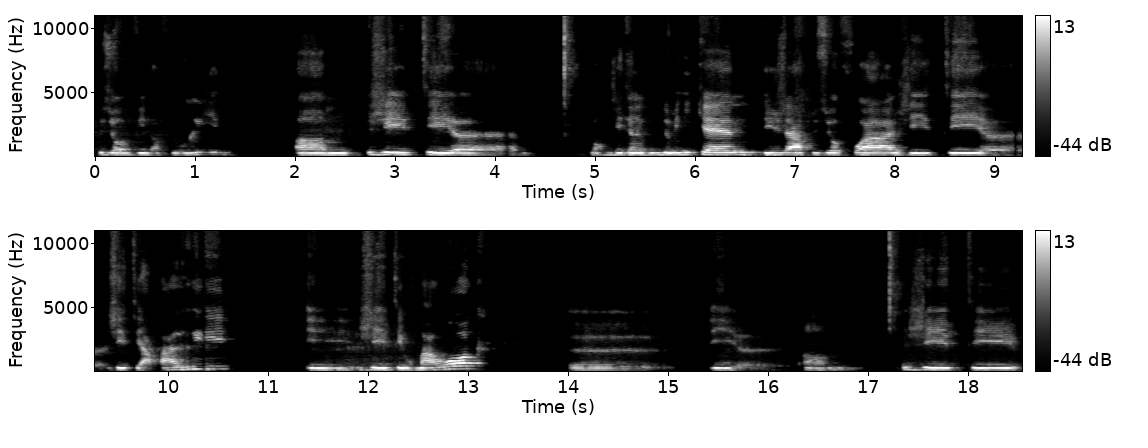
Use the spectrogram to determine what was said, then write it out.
plusieurs villes en Floride. Um, j'ai été, euh, bon, été en République dominicaine déjà plusieurs fois. J'ai été, j'ai été à Paris et j'ai été au Maroc. et j'ai été,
